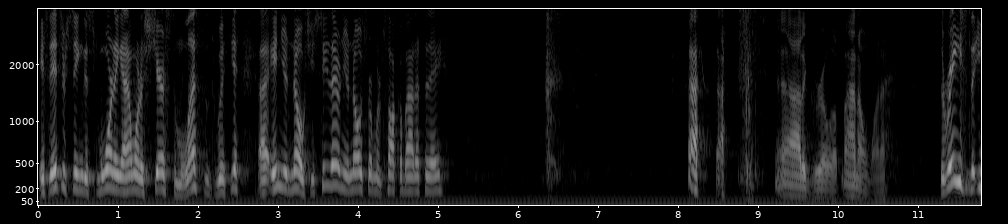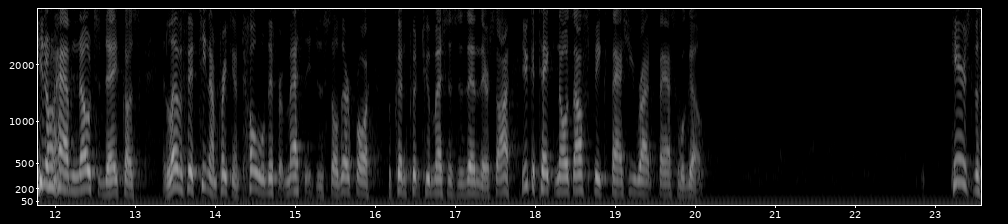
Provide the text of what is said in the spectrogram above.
It's interesting this morning, I want to share some lessons with you uh, in your notes. You see there in your notes where I'm going to talk about it today? I ought to grow up. I don't want to. The reason that you don't have notes today because at 11:15 I'm preaching a total different message, and so therefore we couldn't put two messages in there. So I, you could take notes. I'll speak fast. You write fast. We'll go. Here's the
